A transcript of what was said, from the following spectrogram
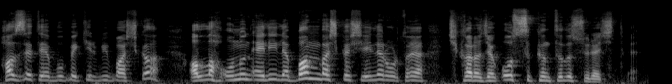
Hazreti Ebu Bekir bir başka Allah onun eliyle bambaşka şeyler ortaya çıkaracak o sıkıntılı süreçte.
